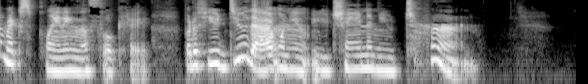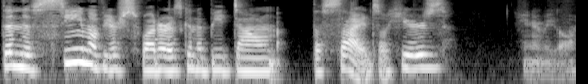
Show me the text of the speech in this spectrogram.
I'm explaining this okay. But if you do that when you, you chain and you turn, then the seam of your sweater is going to be down the side. So here's, here we go.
